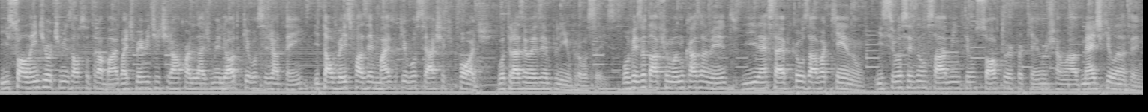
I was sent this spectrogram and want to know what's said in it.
Isso além de otimizar o seu trabalho, vai te permitir tirar uma qualidade melhor do que você já tem e talvez fazer mais do que você acha que pode. Vou trazer um exemplinho para vocês. Uma vez eu estava filmando um casamento e nessa época eu usava Canon. E se vocês não sabem, tem um software para Canon chamado Magic Lantern.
